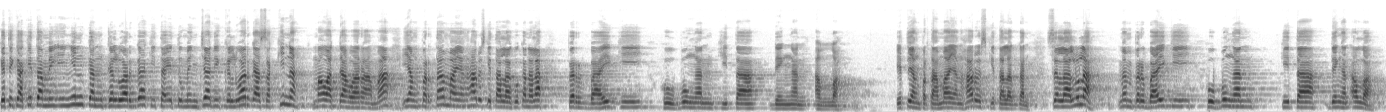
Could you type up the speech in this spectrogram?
ketika kita menginginkan keluarga kita itu menjadi keluarga sakinah mawaddah warahmah yang pertama yang harus kita lakukan adalah perbaiki hubungan kita dengan Allah. Itu yang pertama yang harus kita lakukan. Selalulah memperbaiki hubungan kita dengan Allah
